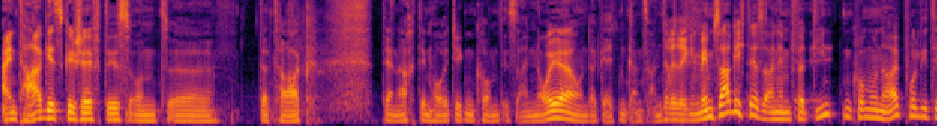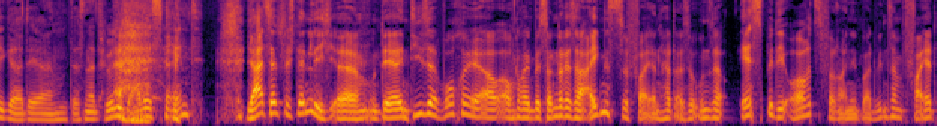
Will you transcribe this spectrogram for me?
ein Tagesgeschäft ist und äh, der Tag der nach dem heutigen kommt, ist ein neuer und da gelten ganz andere Regeln. Wem sage ich das? Einem verdienten Kommunalpolitiker, der das natürlich alles kennt. Ja, selbstverständlich. Ähm, und der in dieser Woche auch noch ein besonderes Ereignis zu feiern hat. Also unser SPD-Ortsverein in Bad Windsheim feiert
